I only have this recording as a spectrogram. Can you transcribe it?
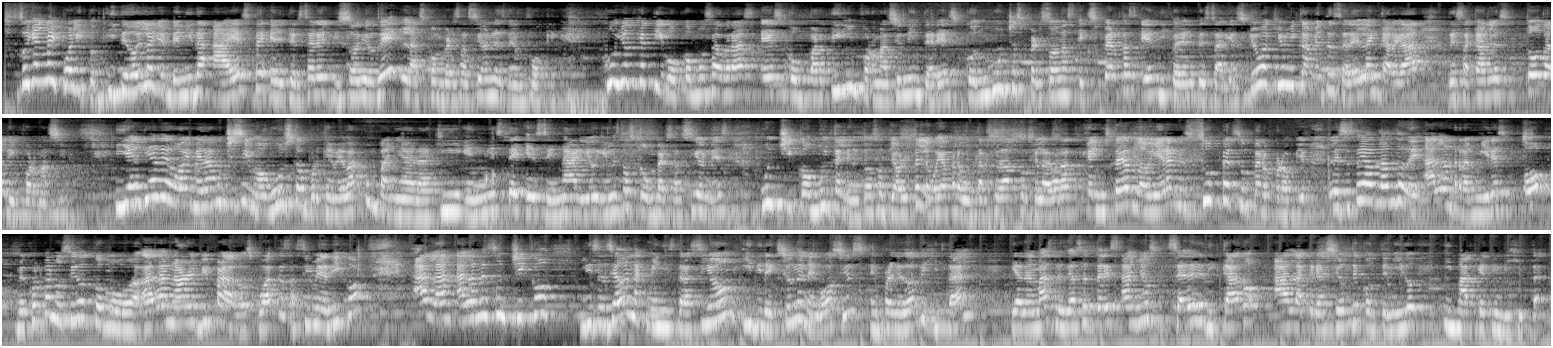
Soy Alma Hipólito y te doy la bienvenida a este, el tercer episodio de Las Conversaciones de Enfoque, cuyo objetivo, como sabrás, es compartir información de interés con muchas personas expertas en diferentes áreas. Yo aquí únicamente seré la encargada de sacarles toda la información. Y el día de hoy me da muchísimo gusto porque me va a acompañar aquí en este escenario y en estas conversaciones un chico muy talentoso que ahorita le voy a preguntar su edad porque la verdad que ustedes lo vieran es súper, súper propio. Les estoy hablando de Alan Ramírez o mejor conocido como Alan R&B para los cuates, así me dijo. Alan, Alan es un chico licenciado en Administración y Dirección de Negocios, emprendedor digital y además desde hace tres años se ha dedicado a la creación de contenido y marketing digital.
